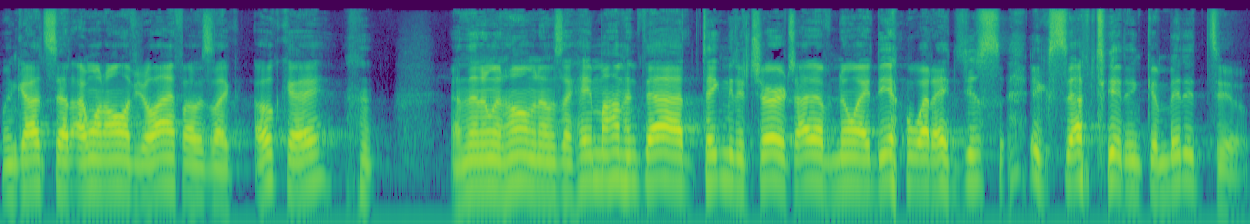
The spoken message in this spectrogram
when God said, I want all of your life, I was like, okay. and then I went home and I was like, hey, mom and dad, take me to church. I have no idea what I just accepted and committed to.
